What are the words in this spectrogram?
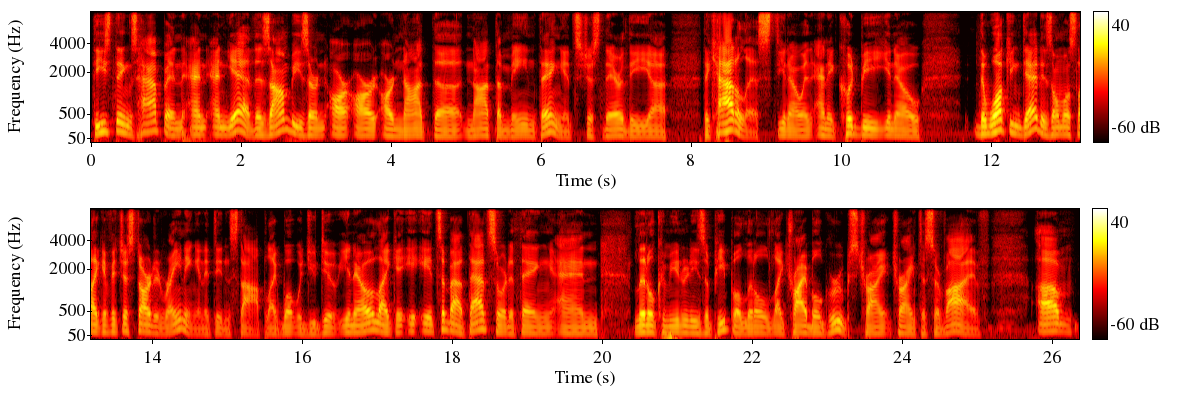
these things happen, and and yeah, the zombies are are are are not the not the main thing. It's just they're the uh, the catalyst. You know, and and it could be you know. The Walking Dead is almost like if it just started raining and it didn't stop. Like, what would you do? You know, like it, it- it's about that sort of thing, and little communities of people, little like tribal groups trying trying to survive. Um,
